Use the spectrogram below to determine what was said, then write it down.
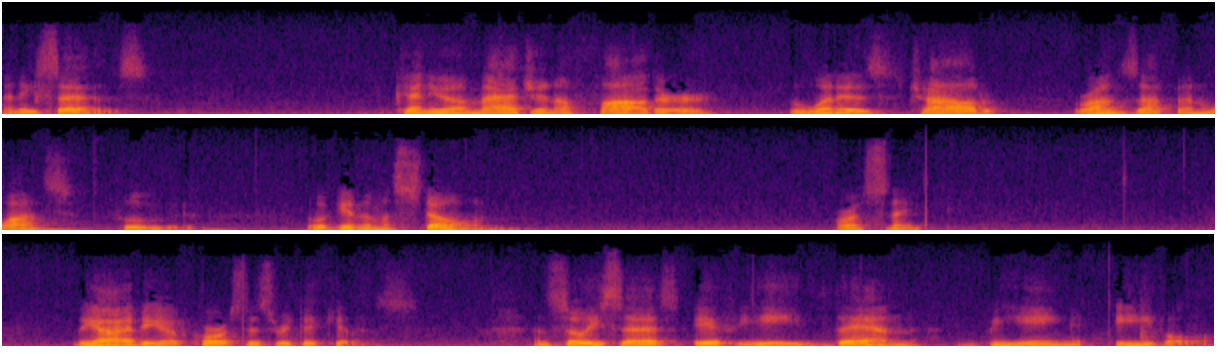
And he says, Can you imagine a father who, when his child runs up and wants food, will give him a stone or a snake? The idea, of course, is ridiculous. And so he says, If ye then, being evil,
